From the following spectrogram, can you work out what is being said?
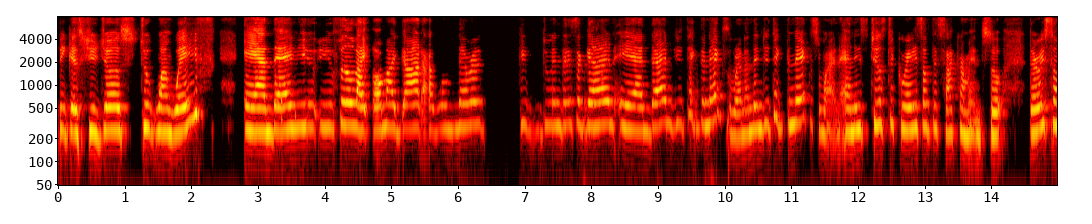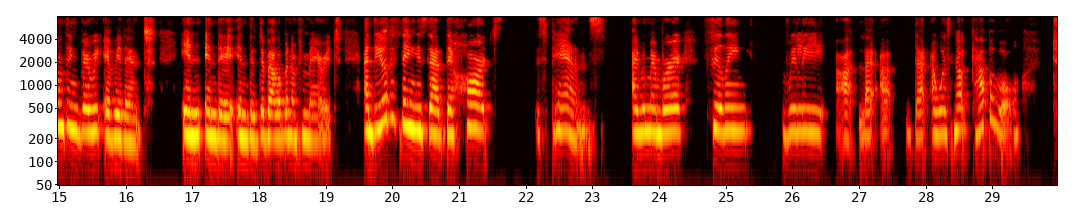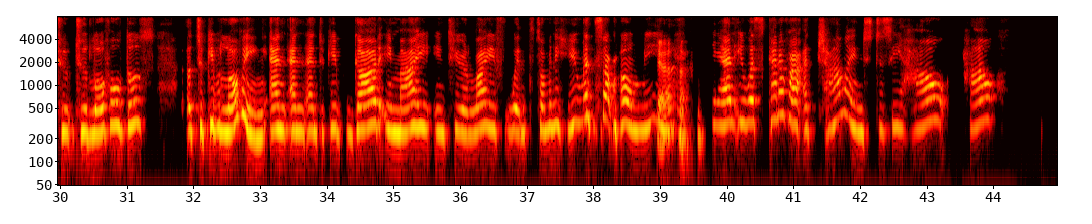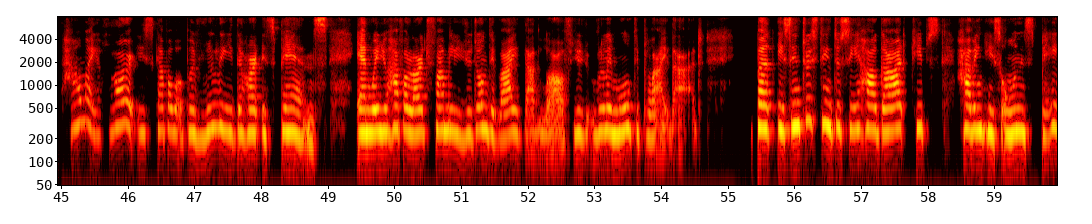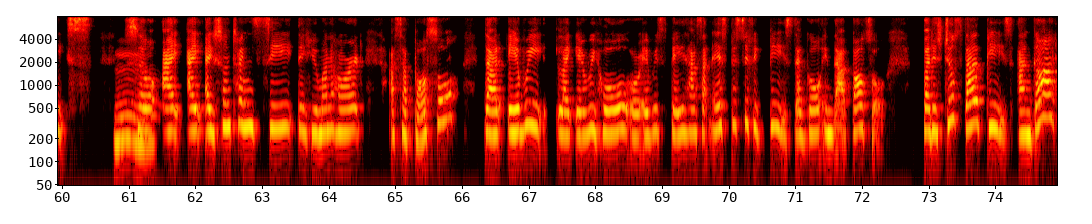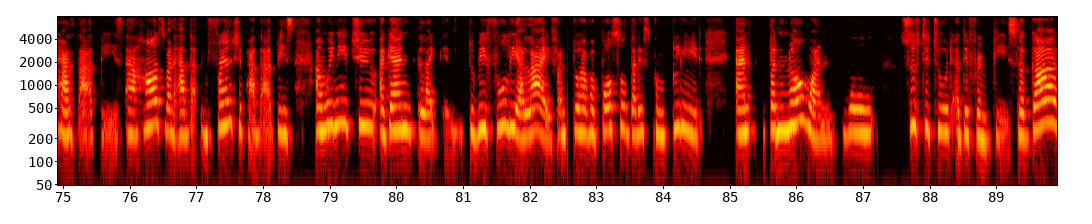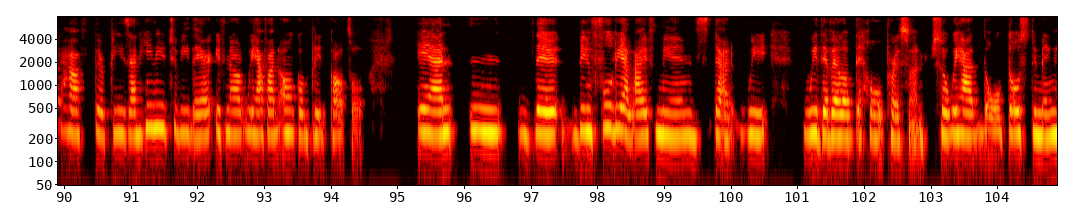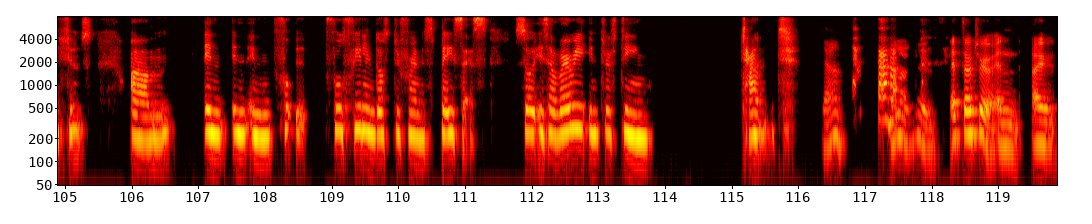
because you just took one wave and then you you feel like oh my god i will never keep doing this again. And then you take the next one and then you take the next one. And it's just the grace of the sacrament. So there is something very evident in in the in the development of marriage. And the other thing is that the heart spans. I remember feeling really uh, like uh, that i was not capable to to love all those uh, to keep loving and and and to keep god in my interior life with so many humans around me. Yeah. and it was kind of a, a challenge to see how how how my heart is capable but really the heart expands. And when you have a large family you don't divide that love. You really multiply that but it's interesting to see how God keeps having his own space. Mm. So I, I I sometimes see the human heart as a puzzle that every like every hole or every space has a specific piece that go in that puzzle but it's just that piece and god has that piece and husband had that and friendship had that piece and we need to again like to be fully alive and to have a puzzle that is complete and but no one will substitute a different piece so god have their piece and he need to be there. If not we have an incomplete puzzle. And mm, the being fully alive means that we we developed the whole person. So we had all those dimensions um, in in in fu- fulfilling those different spaces. So it's a very interesting challenge. Yeah. no, it is. It's so true. And I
